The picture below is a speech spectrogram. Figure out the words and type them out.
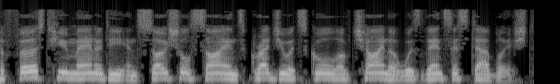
The first Humanity and Social Science Graduate School of China was thence established.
